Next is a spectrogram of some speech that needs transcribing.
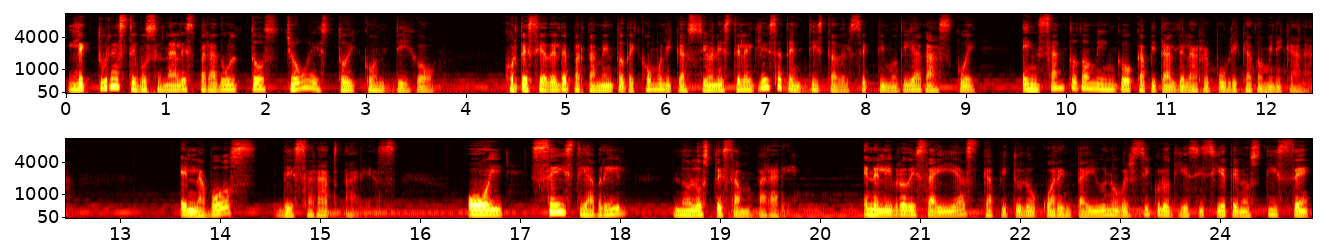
Lecturas devocionales para adultos, yo estoy contigo. Cortesía del Departamento de Comunicaciones de la Iglesia Dentista del Séptimo Día Gascue, en Santo Domingo, capital de la República Dominicana. En la voz de Sarat Arias. Hoy, 6 de abril, no los desampararé. En el libro de Isaías, capítulo 41, versículo 17, nos dice,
